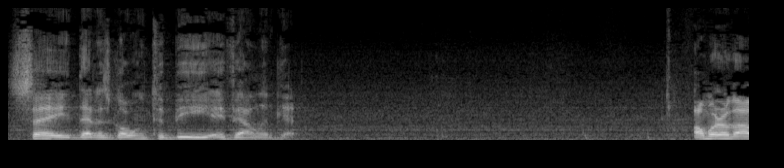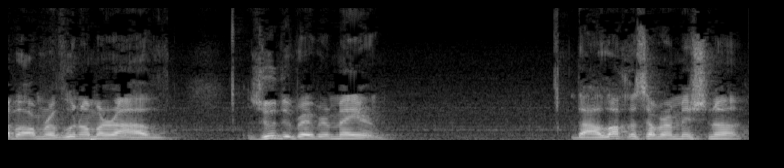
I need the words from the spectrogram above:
say that is going to be a valid get. Amar Rav Abba, Amar Ravun, Amar Rav, Zudu Rebbe Meir. The halachas of our Mishnah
